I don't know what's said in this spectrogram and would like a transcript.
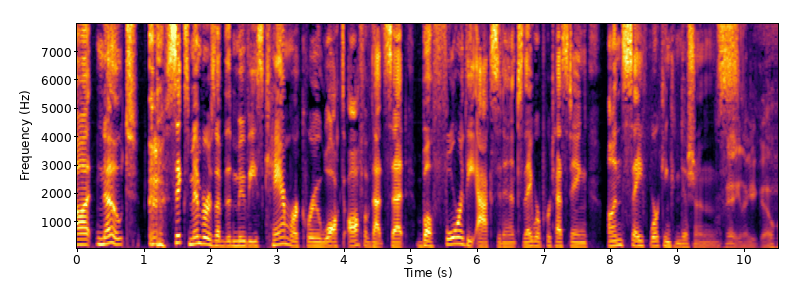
Uh, note: six members of the movie's camera crew walked off of that set before the accident. They were protesting unsafe working conditions. Hey, there you go.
